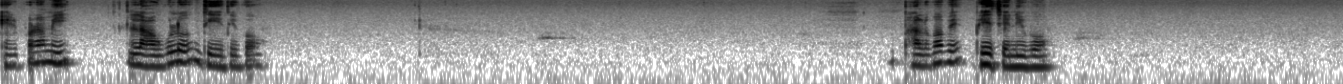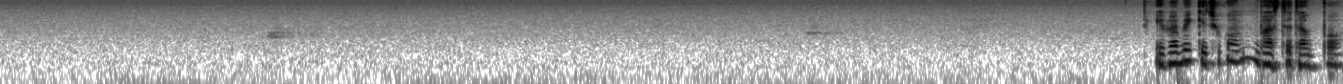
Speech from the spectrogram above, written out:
এরপর আমি লাউগুলো দিয়ে দিব। ভালোভাবে ভেজে নেব। এভাবে কিছুক্ষণ ভাজতে থাকব।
